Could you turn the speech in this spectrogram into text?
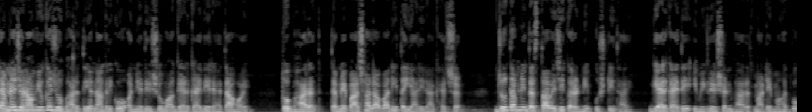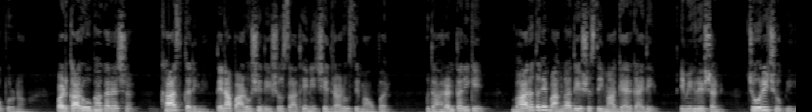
તેમણે જણાવ્યું કે જો ભારતીય નાગરિકો અન્ય દેશોમાં ગેરકાયદે રહેતા હોય, તો ભારત તેમને પાછા લાવવાની તૈયારી રાખે છે. જો તેમની દસ્તાવેજીકરણની પુષ્ટિ થાય, ગેરકાયદે ઇમિગ્રેશન ભારત માટે મહત્વપૂર્ણ પડકારો ઊભા કરે છે, ખાસ કરીને તેના પાડોશી દેશો સાથેની છેદરાડુ સીમા ઉપર ઉદાહરણ તરીકે, ભારત અને બાંગ્લાદેશ સીમા ગેરકાયદે ઇમિગ્રેશન ચોરી છુપી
